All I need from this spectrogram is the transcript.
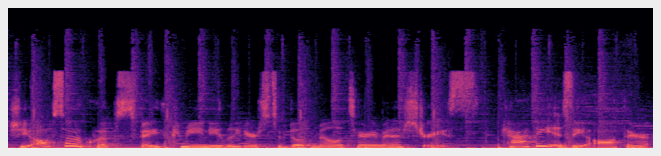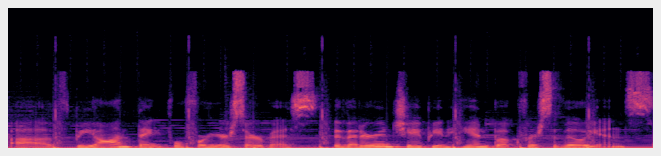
She also equips faith community leaders to build military ministries. Kathy is the author of Beyond Thank You for Your Service, the Veteran Champion Handbook for Civilians.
